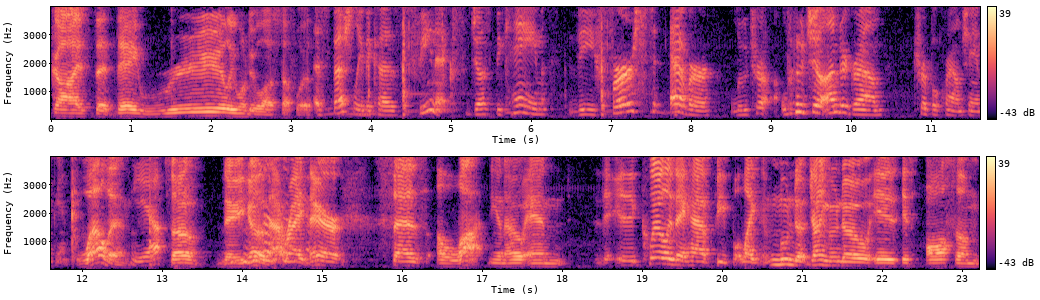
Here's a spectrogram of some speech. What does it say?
guys that they really want to do a lot of stuff with. especially because Fenix just became the first ever Lucha Lucha Underground Triple Crown champion. Well then, Yep. So there you go. that right there says a lot, you know. And it- eh, clearly they have people like Mundo. Johnny Mundo is is awesome.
